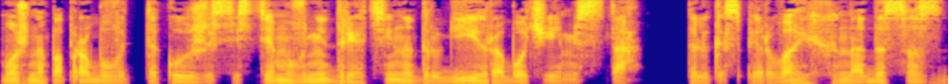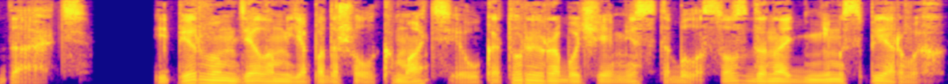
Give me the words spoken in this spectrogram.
Можно попробовать такую же систему внедрять и на другие рабочие места. Только сперва их надо создать. И первым делом я подошел к мате, у которой рабочее место было создано одним из первых.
